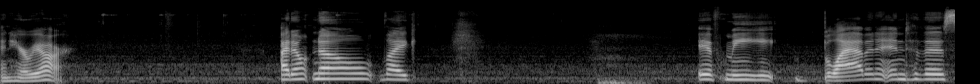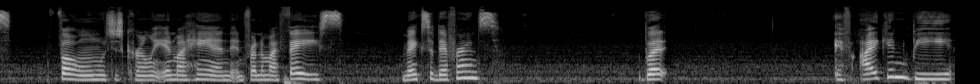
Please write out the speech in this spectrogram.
And here we are. I don't know, like, if me blabbing into this phone, which is currently in my hand in front of my face, makes a difference. But if I can be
